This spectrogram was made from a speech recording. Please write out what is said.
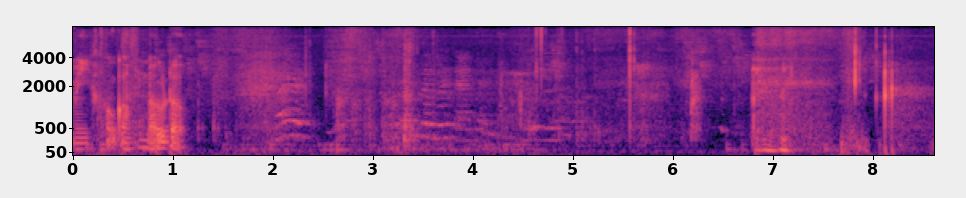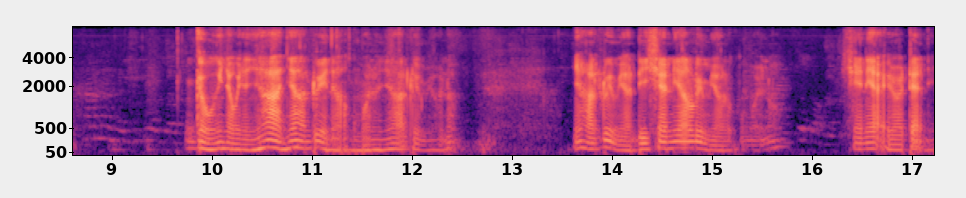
မီဟုတ်ကောင်လောက်တော့ င်ကြောင်ညာညာလွင့်နေအောင်မနော်ညာလွင့်မြော်နော်ညာလွင့်မြော်ဒီရှင်နေလွင့်မြော်လို့ကိုမနော်ရှင်နေအဲ့တော့တက်နေ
